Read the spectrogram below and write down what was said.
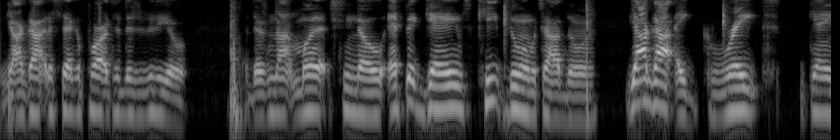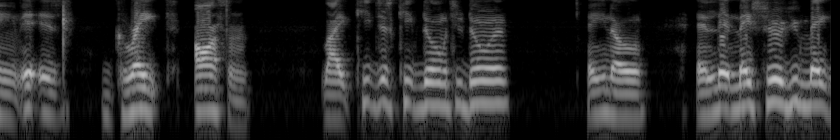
y'all got the second part to this video. There's not much, you know. Epic Games, keep doing what y'all doing. Y'all got a great game. It is great, awesome. Like keep just keep doing what you're doing, and you know, and let make sure you make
